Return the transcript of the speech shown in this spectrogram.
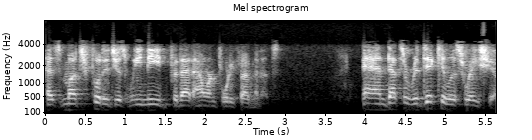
as much footage as we need for that hour and forty five minutes, and that's a ridiculous ratio.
